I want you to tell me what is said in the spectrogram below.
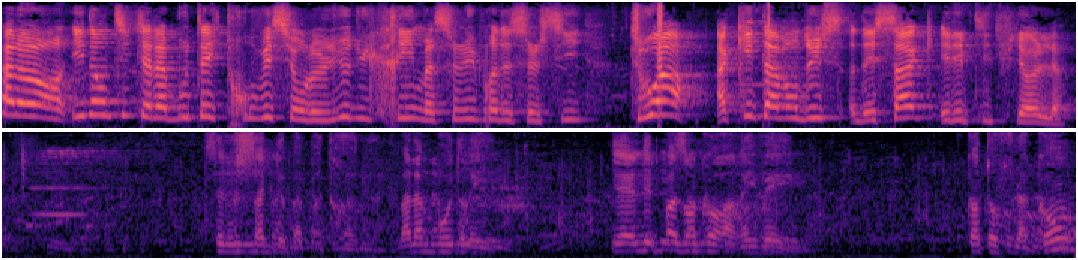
Alors, identique à la bouteille trouvée sur le lieu du crime, à celui près de celle-ci. Toi, à qui t'as vendu des sacs et des petites fioles? C'est le sac de ma patronne, Madame Baudry. Et elle n'est pas encore arrivée. Quant au flacon,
